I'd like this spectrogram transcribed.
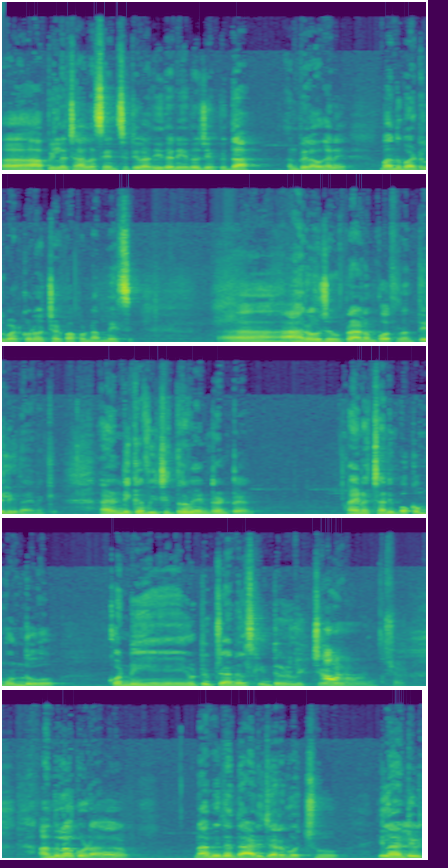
ఆ పిల్ల చాలా సెన్సిటివ్ అది ఇదని ఏదో చెప్పి దా అని పిలవగానే మందు బాటిల్ పట్టుకొని వచ్చాడు పాపం నమ్మేసి. ఆ, రోజు ప్రాణం పోతుందని తెలియదు ఆయనకి. అండ్ ఇక విచిత్రం ఏంటంటే ఆయన చనిపోక ముందు కొన్ని యూట్యూబ్ ఛానల్స్కి ఇంటర్వ్యూలు ఇచ్చాడు. అందులో కూడా నా మీద దాడి జరగవచ్చు ఇలాంటివి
